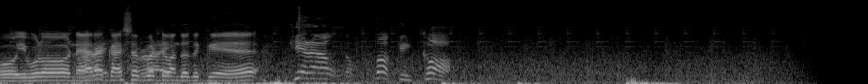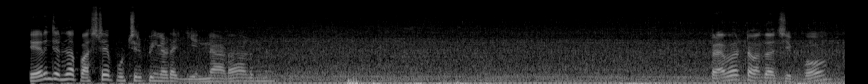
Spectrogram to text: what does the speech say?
ஓ இவ்வளோ நேரம் கஷ்டப்பட்டு வந்ததுக்கு. தெரிஞ்சிருந்தா ஃபர்ஸ்டே பிடிச்சிருப்பீங்களாடா. என்னடா அழுங்க ட்ரைவர்கிட்ட வந்தாச்சு இப்போது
